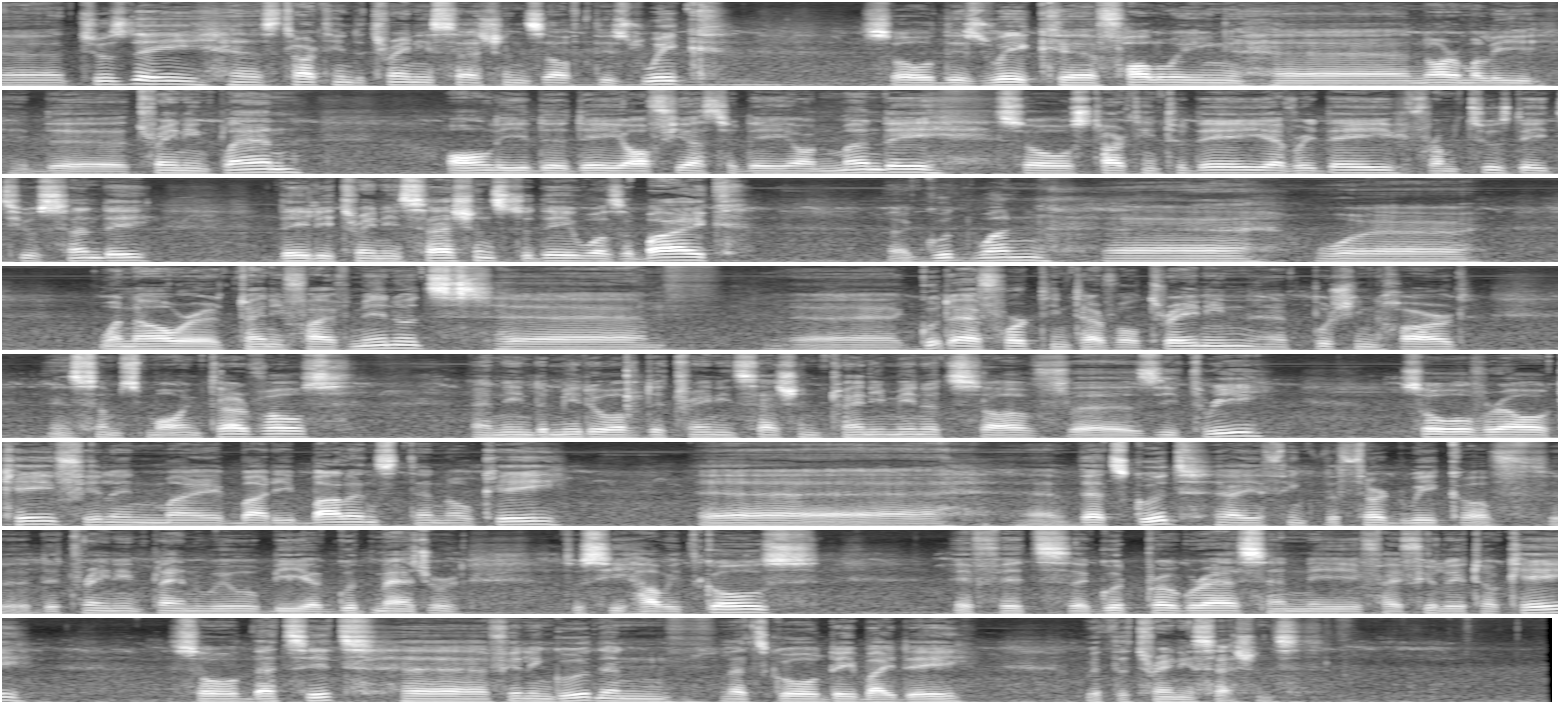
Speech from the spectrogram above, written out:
Uh, Tuesday, uh, starting the training sessions of this week. So, this week, uh, following uh, normally the training plan, only the day off yesterday on Monday. So, starting today, every day from Tuesday to Sunday, daily training sessions. Today was a bike, a good one, uh, one hour, 25 minutes. Uh, good effort, interval training, uh, pushing hard in some small intervals. And in the middle of the training session, 20 minutes of uh, Z3. So overall, okay, feeling my body balanced and okay. Uh, that's good. I think the third week of uh, the training plan will be a good measure to see how it goes, if it's a good progress, and if I feel it okay. So that's it. Uh, feeling good, and let's go day by day with the training sessions.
